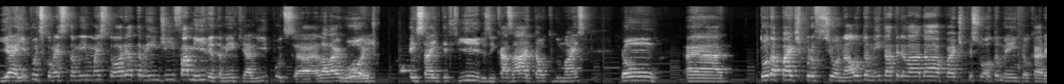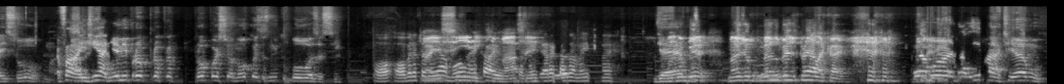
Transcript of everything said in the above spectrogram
E aí, putz, começa também uma história também de família também, que ali, putz, ela largou, a gente começou a pensar em ter filhos, em casar e tal, tudo mais. Então, é, toda a parte profissional também tá atrelada à parte pessoal também. Então, cara, isso... Eu falo, a engenharia me pro, pro, pro, proporcionou coisas muito boas, assim. Ó, obra também Aí é amor, sim, né, Caio? Massa, também hein? era casamento, né? Manda um beijo, manda, manda um beijo pra ela, Caio. Meu amor, Dalima, te amo.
